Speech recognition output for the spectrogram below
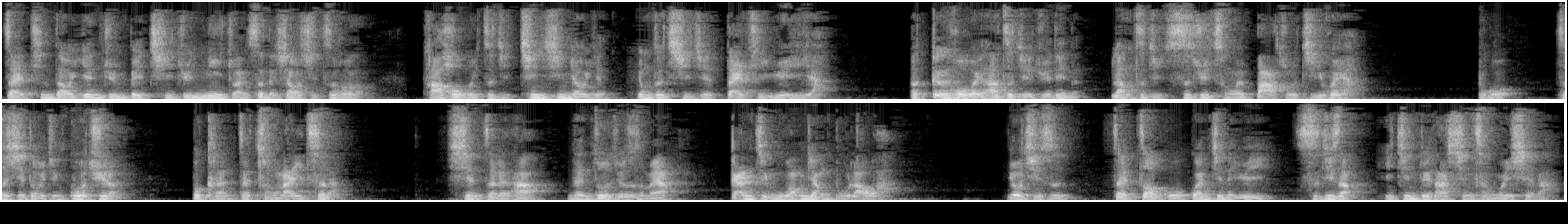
在听到燕军被齐军逆转胜的消息之后呢，他后悔自己轻信谣言，用这齐杰代替乐毅啊，而更后悔他自己决定了让自己失去成为霸主的机会啊！不过这些都已经过去了，不可能再重来一次了。现在的他能做的就是什么样？赶紧亡羊补牢啊！尤其是在赵国关键的乐毅，实际上已经对他形成威胁了。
